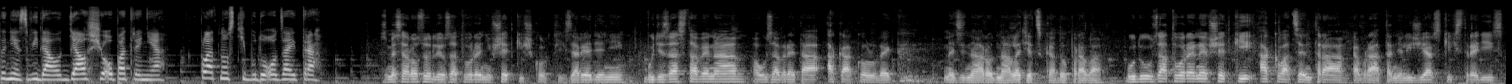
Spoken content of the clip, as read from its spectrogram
dnes vydal ďalšie opatrenia. V platnosti budú od zajtra sme sa rozhodli o zatvorení všetkých školských zariadení. Bude zastavená a uzavretá akákoľvek medzinárodná letecká doprava. Budú zatvorené všetky akvacentrá a vrátane lyžiarských stredísk.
